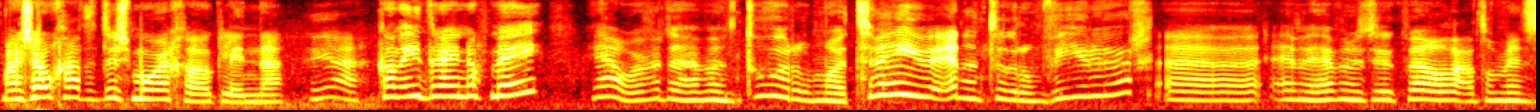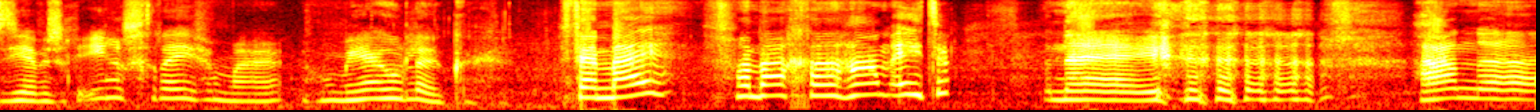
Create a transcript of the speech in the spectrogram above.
Maar zo gaat het dus morgen ook, Linda. Ja. Kan iedereen nog mee? Ja hoor, we hebben een tour om eh, twee uur en een tour om vier uur. Eh, en we hebben natuurlijk wel een aantal mensen die hebben zich ingeschreven, maar hoe meer, hoe leuker. Van mij vandaag haan eten? Nee, haan eh,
